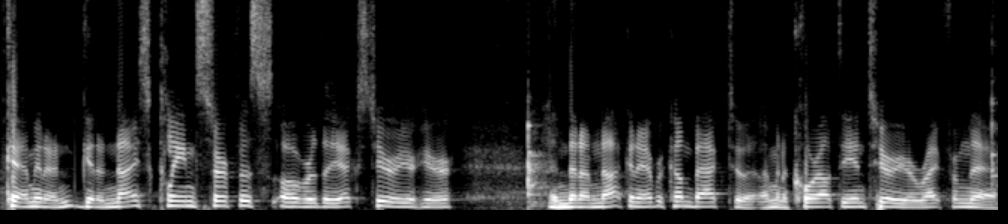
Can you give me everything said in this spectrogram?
Okay, I'm going to get a nice clean surface over the exterior here, and then I'm not going to ever come back to it. I'm going to core out the interior right from there.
